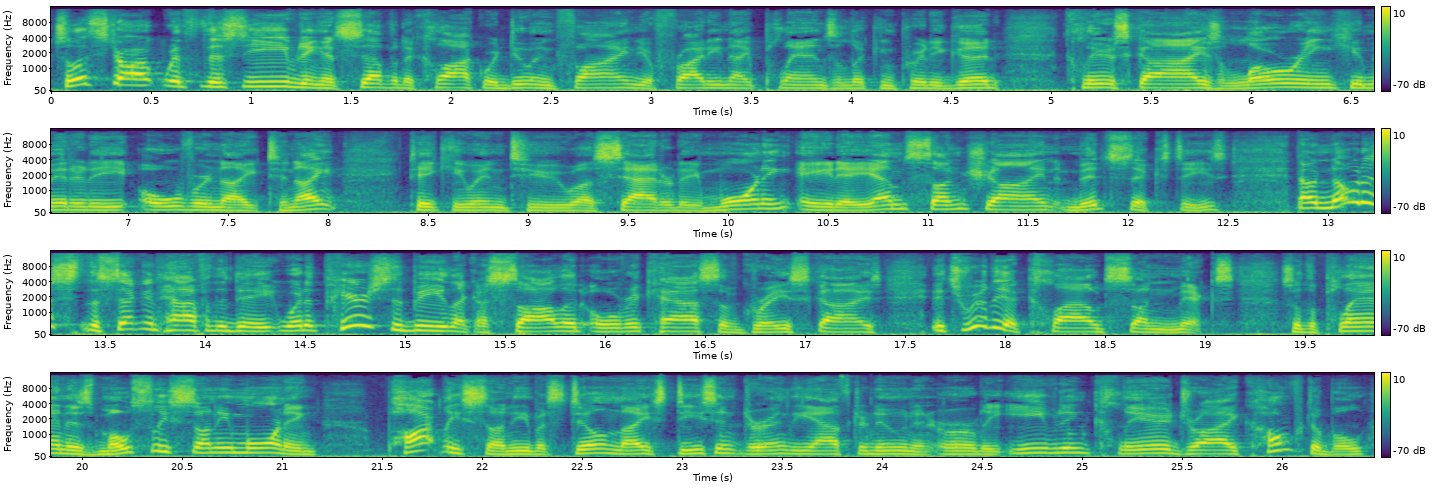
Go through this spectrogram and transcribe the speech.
So let's start with this evening at 7 o'clock. We're doing fine. Your Friday night plans are looking pretty good. Clear skies, lowering humidity overnight tonight. Take you into uh, Saturday morning, 8 a.m., sunshine, mid 60s. Now, notice the second half of the day, what appears to be like a solid overcast of gray skies, it's really a cloud sun mix. So the plan is mostly sunny morning, Partly sunny, but still nice, decent during the afternoon and early evening. Clear, dry, comfortable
